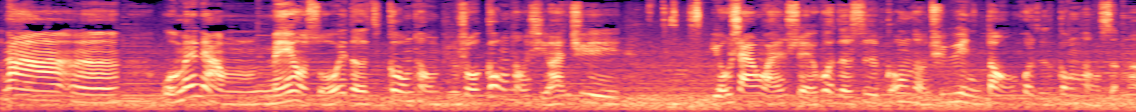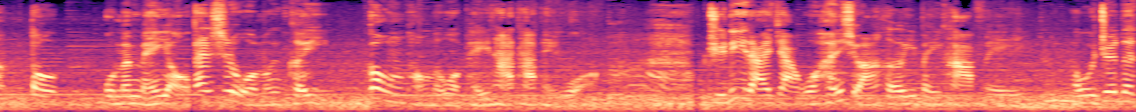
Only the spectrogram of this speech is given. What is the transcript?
那嗯、呃，我们俩没有所谓的共同，比如说共同喜欢去游山玩水，或者是共同去运动，或者是共同什么都我们没有。但是我们可以共同的，我陪他，他陪我。举例来讲，我很喜欢喝一杯咖啡。我觉得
